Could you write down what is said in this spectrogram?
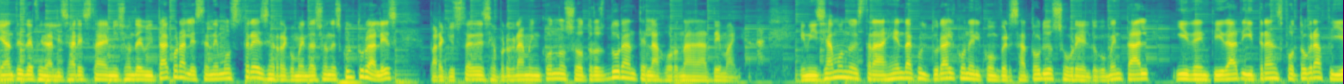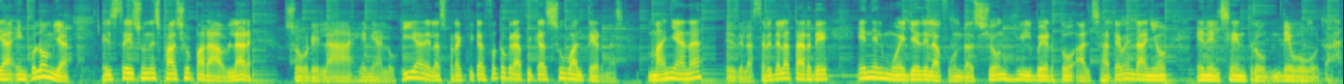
Y antes de finalizar esta emisión de Bitácora, les tenemos tres recomendaciones culturales para que ustedes se programen con nosotros durante la jornada de mañana. Iniciamos nuestra agenda cultural con el conversatorio sobre el documental Identidad y Transfotografía en Colombia. Este es un espacio para hablar sobre la genealogía de las prácticas fotográficas subalternas. Mañana, desde las 3 de la tarde, en el muelle de la Fundación Gilberto Alzate Avendaño, en el centro de Bogotá.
